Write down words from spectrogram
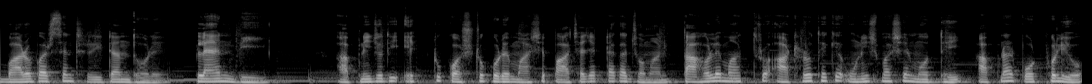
বারো পার্সেন্ট রিটার্ন ধরে। প্ল্যান বি আপনি যদি একটু কষ্ট করে মাসে পাঁচ হাজার টাকা জমান, তাহলে মাত্র আঠারো থেকে উনিশ মাসের মধ্যেই আপনার পোর্টফোলিও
